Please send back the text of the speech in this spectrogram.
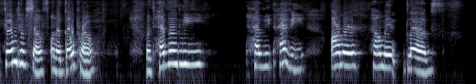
filmed himself on a GoPro with heavily heavy heavy armor, helmet, gloves.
